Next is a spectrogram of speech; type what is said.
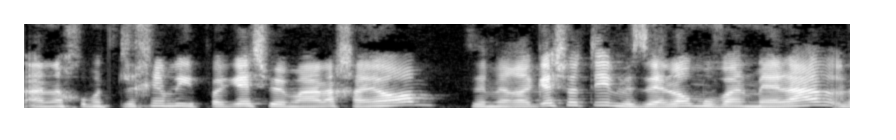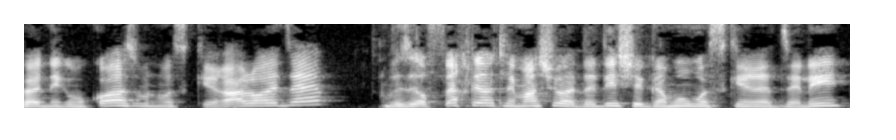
אנחנו מצליחים להיפגש במהלך היום, זה מרגש אותי וזה לא מובן מאליו, ואני גם כל הזמן מזכירה לו את זה. וזה הופך להיות למשהו הדדי שגם הוא מזכיר את זה לי,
